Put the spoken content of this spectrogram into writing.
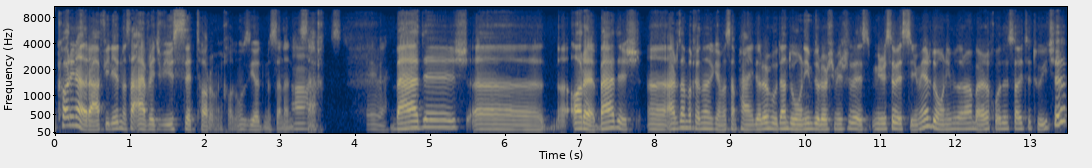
کاری نداره. affiliate مثلا اوریج ویو 3 تا رو می‌خواد. اون زیاد مثلا سخت بعدش آره بعدش عرضم به خدمت که مثلا 5 دلار حدودا 2.5 دلارش می‌رسه به استریمر. 2.5 دلار برای خود سایت توییچه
